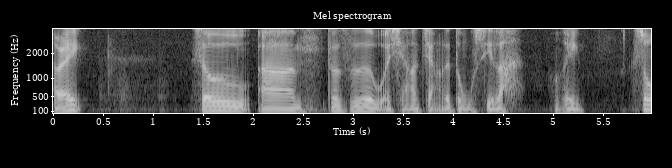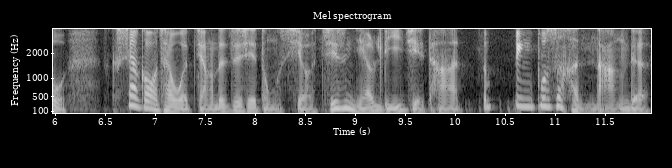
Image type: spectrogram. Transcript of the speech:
All right，so 啊这是我想要讲的东西了。OK。说、so，像刚才我讲的这些东西哦，其实你要理解它，那并不是很难的，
